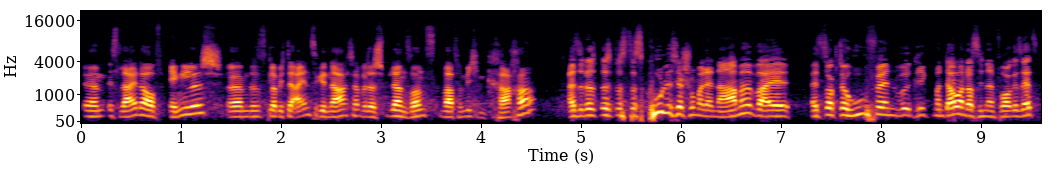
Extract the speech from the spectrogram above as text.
Ähm, ist leider auf Englisch. Ähm, das ist, glaube ich, der einzige Nachteil, weil das Spiel ansonsten war für mich ein Kracher. Also das, das, das, das Coole ist ja schon mal der Name, weil als Dr. Who-Fan kriegt man dauernd das hinten vorgesetzt.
